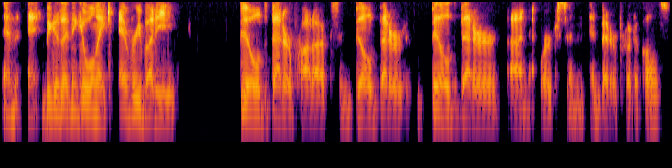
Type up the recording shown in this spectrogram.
And, and because I think it will make everybody build better products and build better, build better uh, networks and, and better protocols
